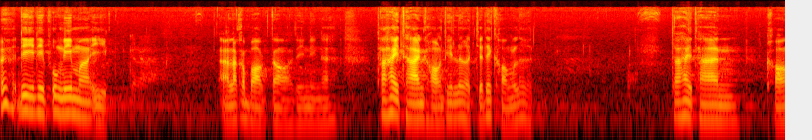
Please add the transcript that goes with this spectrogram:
เอ้ยดีนี่พรุ่งนี้มาอีกอะแล้วก็บอกต่อทีนี้นะ ถ้าให้ทานของที่เลิศจะได้ของเลิศ ถ้าให้ทานของ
